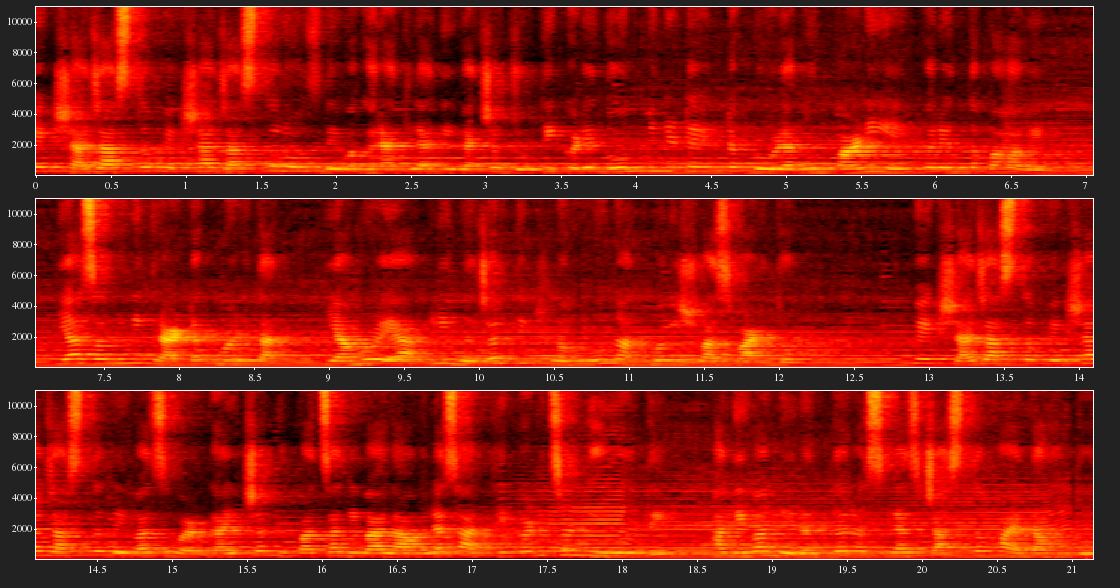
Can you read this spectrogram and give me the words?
पेक्षा जास्त पेक्षा जास्त रोज देवघरातल्या दिव्याच्या ज्योतीकडे दोन मिनिटे एकटक डोळ्यातून पाणी येईपर्यंत पहावे. या जमिनी त्राटक म्हणतात यामुळे आपली नजर तीक्ष्ण होऊन आत्मविश्वास वाढतो. पेक्षा जास्त पेक्षा जास्त देवाजवळ गाईच्या तुपाचा दिवा लावल्यास आर्थिक अडचण दूर होते. हा दिवा निरंतर असल्यास जास्त फायदा होतो.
